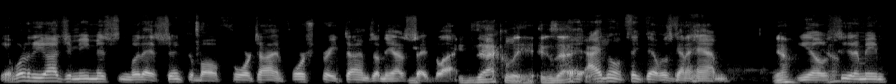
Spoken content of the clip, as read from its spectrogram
yeah, what are the odds of me missing with that sinker ball four times, four straight times on the outside black? Exactly. Exactly. I don't think that was going to happen. Yeah, You know, yeah. see what I mean?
